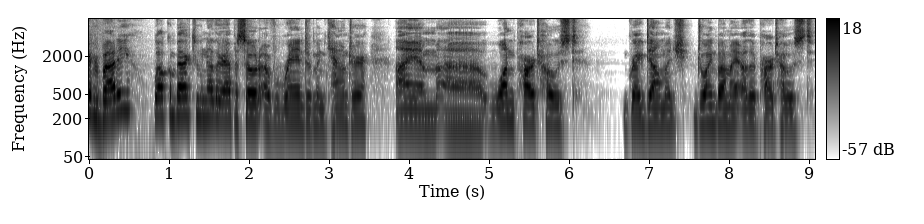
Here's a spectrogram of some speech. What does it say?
Everybody. Welcome back to another episode of Random Encounter. I am uh, one part host, Greg Delmage, joined by my other part host,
